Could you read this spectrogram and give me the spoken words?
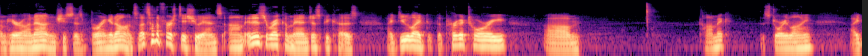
from here on out, and she says, bring it on. So that's how the first issue ends. Um, it is a recommend just because I do like the Purgatori. Um, comic, the storyline. I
